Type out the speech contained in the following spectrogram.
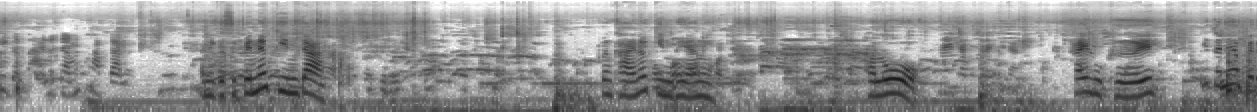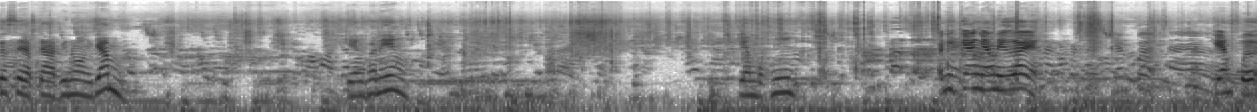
นี่ก็ตายแล้วจ้ามันขับกันอันนี้ก็สิเป็นแนวกินจ้าเป็นขายแนวกินแพงนี่ พะโล้ไข่ลูกเขยนี่จะเนี่ยเป็นแต่แสบจ้าพี่น้องย่ำแกงพะเนียงแกงบกฮูอันนี้แกงหยังนี่เอ้ยแกงเปิดแกงเปิด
